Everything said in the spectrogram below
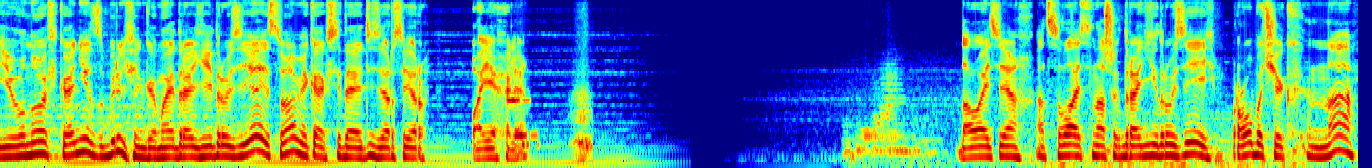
И вновь конец брифинга, мои дорогие друзья, и с вами, как всегда, Дезертир. Поехали. Давайте отсылать наших дорогих друзей, пробочек, на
